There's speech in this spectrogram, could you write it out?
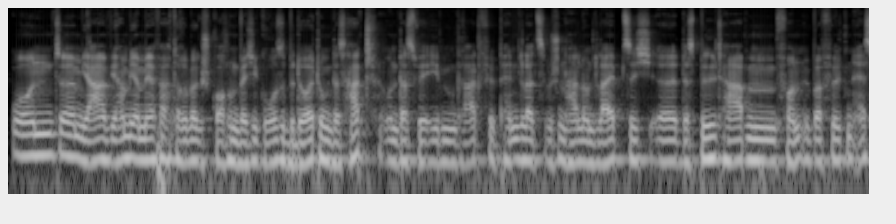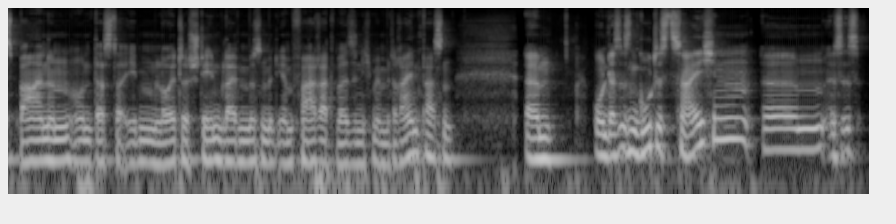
Und ähm, ja, wir haben ja mehrfach darüber gesprochen, welche große Bedeutung das hat und dass wir eben gerade für Pendler zwischen Halle und Leipzig äh, das Bild haben von überfüllten S-Bahnen und dass da eben Leute stehen bleiben müssen mit ihrem Fahrrad, weil sie nicht mehr mit reinpassen. Ähm, und das ist ein gutes Zeichen. Ähm, es ist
